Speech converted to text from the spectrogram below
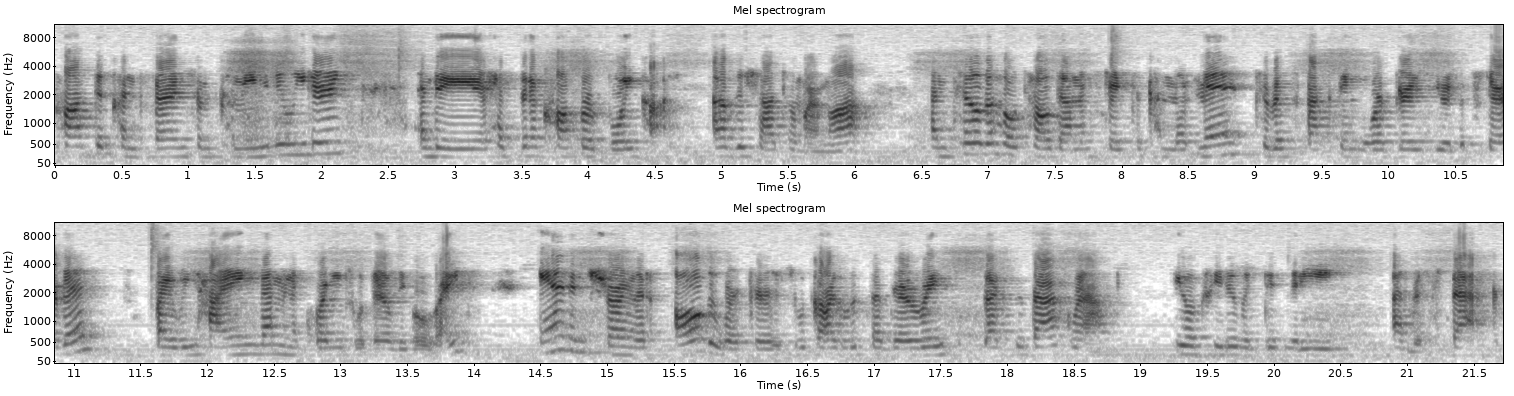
prompted concerns from community leaders, and there has been a call for a boycott of the Chateau Marmont until the hotel demonstrates a commitment to respecting workers' years of service by rehiring them in accordance with their legal rights and ensuring that all the workers, regardless of their race, sex, or background, feel treated with dignity and respect.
